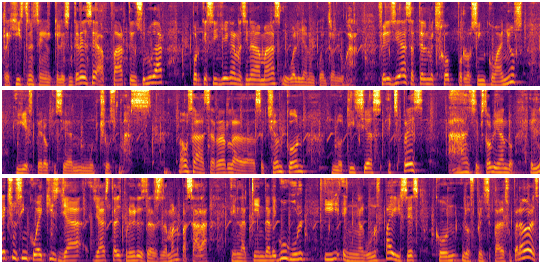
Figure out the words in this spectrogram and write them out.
regístrense en el que les interese, aparten su lugar, porque si llegan así nada más, igual ya no encuentran lugar. Felicidades a Telmex Hub por los cinco años y espero que sean muchos más. Vamos a cerrar la sección con Noticias Express. Ah, se me está olvidando. El Nexus 5X ya, ya está disponible desde la semana pasada en la tienda de Google y en algunos países con los principales operadores.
